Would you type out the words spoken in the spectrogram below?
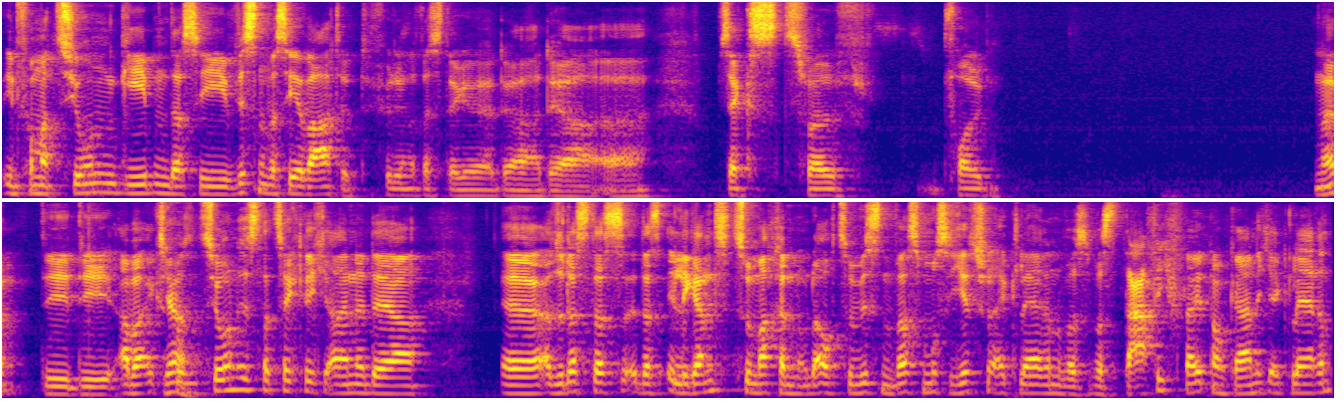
Informationen geben, dass sie wissen, was sie erwartet für den Rest der, der, der äh, sechs, zwölf Folgen. Ne? Die, die, aber Exposition ja. ist tatsächlich eine der also das, das, das elegant zu machen und auch zu wissen, was muss ich jetzt schon erklären, was, was darf ich vielleicht noch gar nicht erklären,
